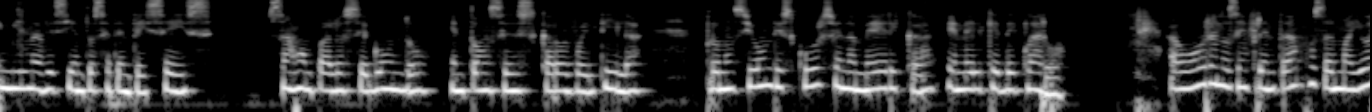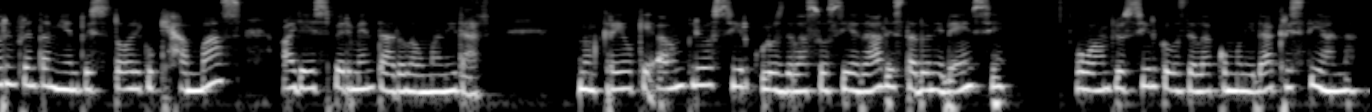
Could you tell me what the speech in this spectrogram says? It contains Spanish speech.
En 1976, San Juan Pablo II, entonces Carol Wojtyla, pronunció un discurso en América en el que declaró, Ahora nos enfrentamos al mayor enfrentamiento histórico que jamás haya experimentado la humanidad. No creo que amplios círculos de la sociedad estadounidense o amplios círculos de la comunidad cristiana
